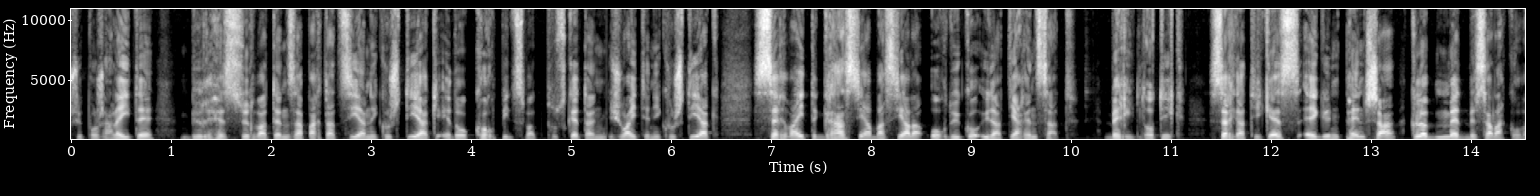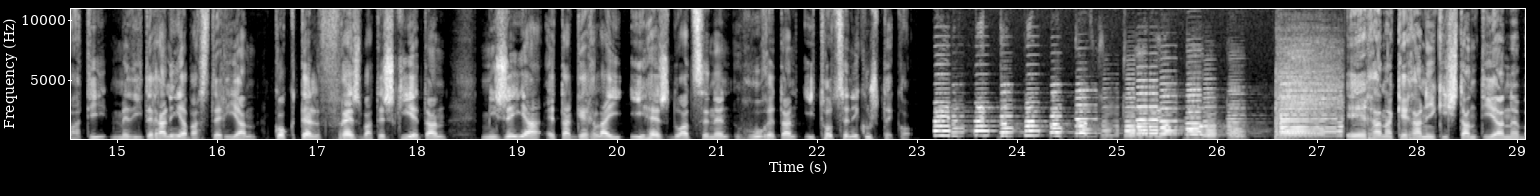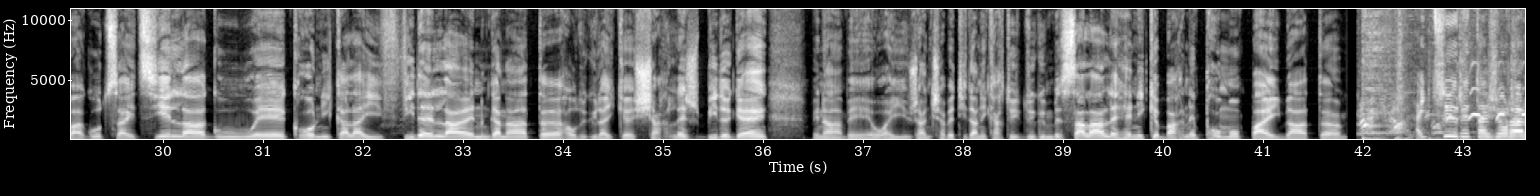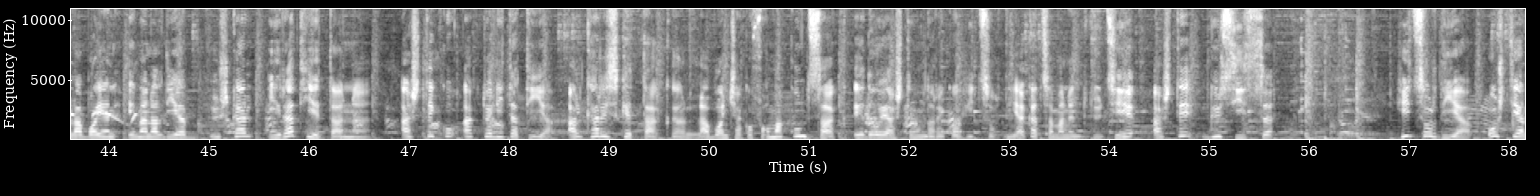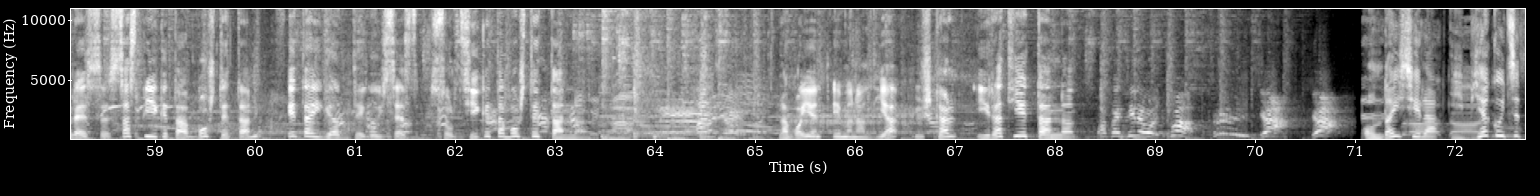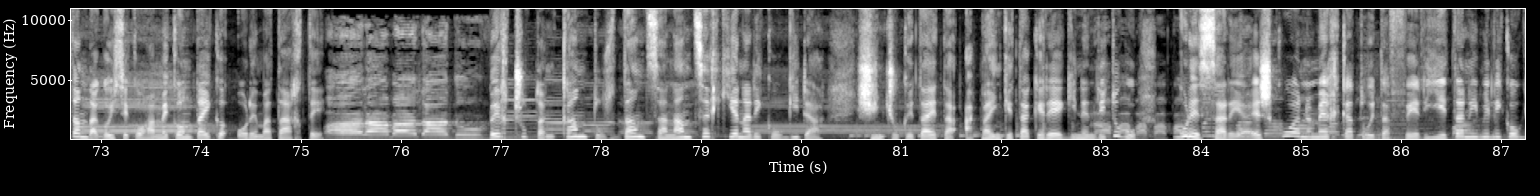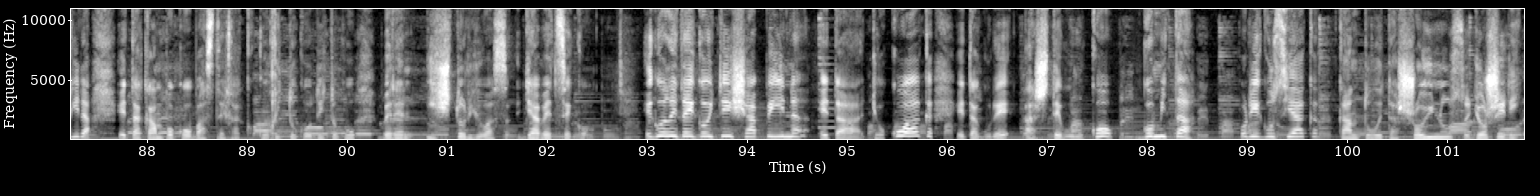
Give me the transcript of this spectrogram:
Supoza leite, burhez zurbaten zapartatzian ikustiak edo korpitz bat pusketan joaiten ikustiak, zerbait grazia baziala orduko udatiaren zat. Berri lotik, zergatik ez egun pentsa Club Med bezalako bati Mediterrania basterian, koktel fres bat eskietan, miseia eta gerlai ihez doatzenen hurretan itotzen ikusteko. Eranak eranik istantian bagut zaitziela gue kronikalai fidelaen ganat haudugulaik Charles Bidegen, bena be oai jantxabetidan ikartu dugun bezala lehenik barne promopai bat. Haitzur eta jora laboien emanaldia euskal iratietan. Asteko aktualitatia, alkarizketak, laboantxako formakuntzak edo e aste ondareko hitzordiak atzamanen dututzie aste guziz. Hitzordia, ostialez zazpiek eta bostetan, eta igante goizez, sortziek eta bostetan. Laboien emanaldia, Euskal Iratietan. Ondaiziela, ibiakoitzetan da goizeko jamekontaik oren bat arte. Bertsutan kantuz dantzan antzerkian hariko gira, sintxuketa eta apainketak ere eginen ditugu. Gure zarea eskuan merkatu eta ferietan ibiliko gira, eta kanpoko bazterrak korrituko ditugu beren istorioaz jabetzeko. Eguerita goiti xapin eta jokoak eta gure asteburuko gomita. Hori guziak kantu eta soinuz josirik.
